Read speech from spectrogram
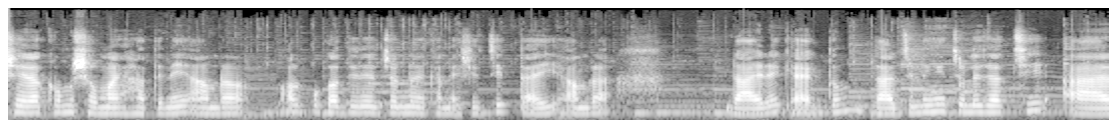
সেরকম সময় হাতে নেই। আমরা অল্প কদিনের জন্য এখানে এসেছি তাই আমরা ডাইরেক্ট একদম দার্জিলিংয়ে চলে যাচ্ছি। আর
